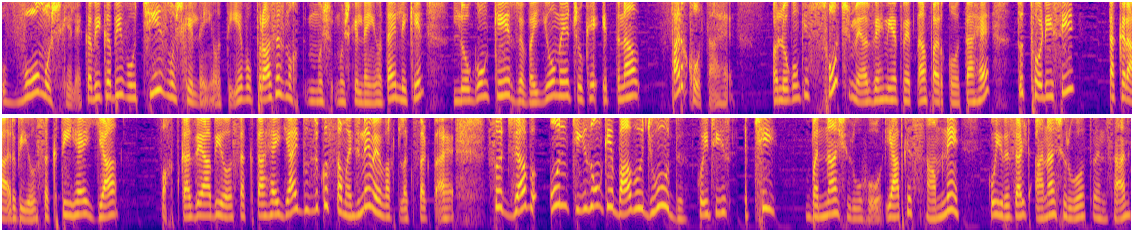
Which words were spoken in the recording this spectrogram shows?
वो मुश्किल है। कभी कभी वो चीज़ मुश्किल नहीं होती है, वो प्रोसेस मुश्किल नहीं होता है, लेकिन लोगों के रवैयों में चूँकि इतना फ़र्क होता है और लोगों की सोच में और जहनीत में इतना फ़र्क होता है तो थोड़ी सी तकरार भी हो सकती है या वक्त का ज़्या भी हो सकता है या एक दूसरे को समझने में वक्त लग सकता है। सो जब उन चीज़ों के बावजूद कोई चीज़ अच्छी बनना शुरू हो या आपके सामने कोई रिज़ल्ट आना शुरू हो तो इंसान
